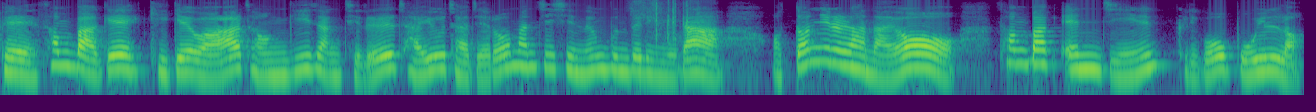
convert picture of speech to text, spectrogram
배 선박의 기계와 전기 장치를 자유자재로 만지시는 분들입니다. 어떤 일을 하나요? 선박 엔진 그리고 보일러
